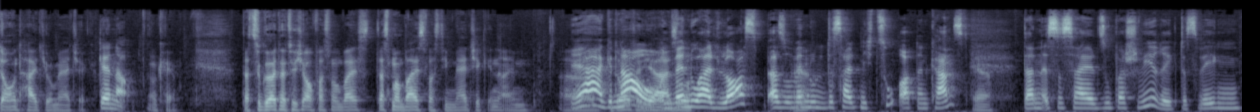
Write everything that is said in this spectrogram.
Don't hide your magic. Genau. Okay. Dazu gehört natürlich auch, was man weiß, dass man weiß, was die Magic in einem äh, Ja, genau. Ja, und also- wenn du halt lost, also wenn Ja. du das halt nicht zuordnen kannst, Ja. dann ist es halt super schwierig. Deswegen,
